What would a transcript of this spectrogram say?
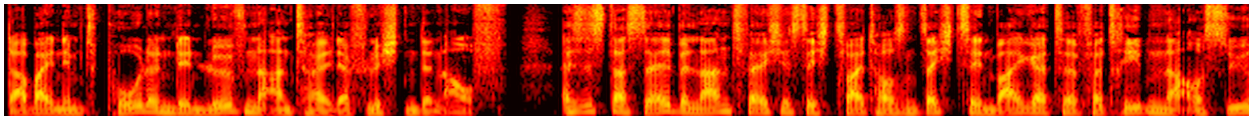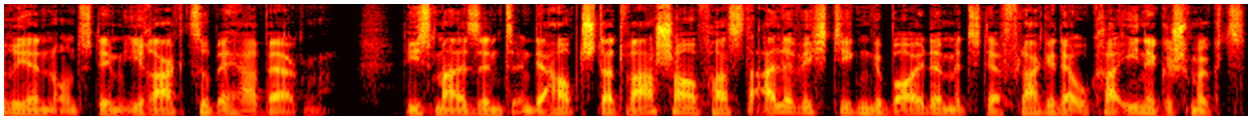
Dabei nimmt Polen den Löwenanteil der Flüchtenden auf. Es ist dasselbe Land, welches sich 2016 weigerte, Vertriebene aus Syrien und dem Irak zu beherbergen. Diesmal sind in der Hauptstadt Warschau fast alle wichtigen Gebäude mit der Flagge der Ukraine geschmückt.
